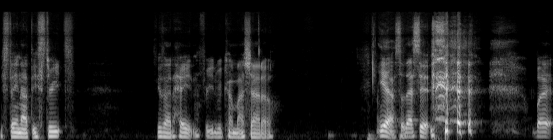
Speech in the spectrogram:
You staying out these streets? Because I'd hate for you to become my shadow. Yeah, so that's it. but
